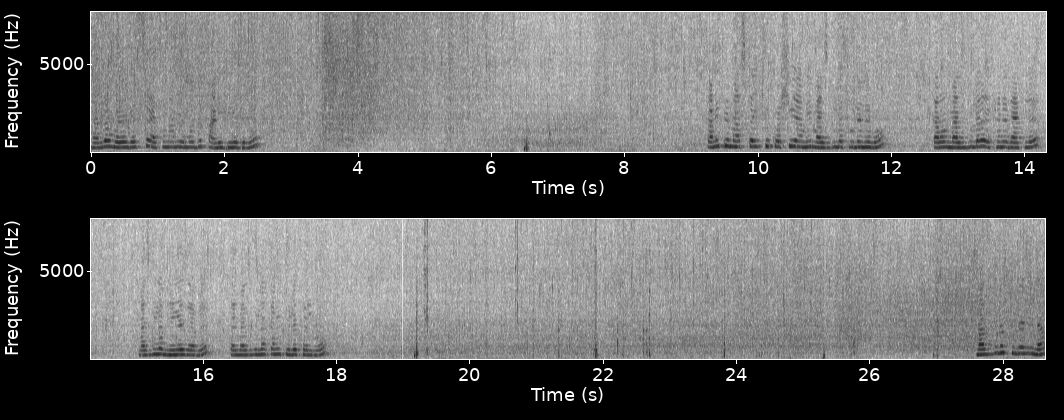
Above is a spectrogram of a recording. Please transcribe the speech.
ভাজা হয়ে গেছে, এখন আমি এর মধ্যে পানি দিয়ে দেবো। পানিতে মাছটা একটু কষিয়ে আমি মাছগুলো তুলে নেব। কারণ মাছগুলো এখানে রাখলে মাছগুলো ভেঙে যাবে, তাই মাছগুলোকে আমি তুলে ফেলব। মাছগুলো তুলে নিলাম,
